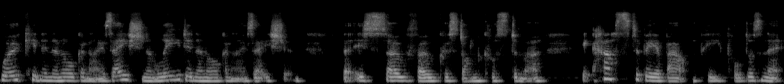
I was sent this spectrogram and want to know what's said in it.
working in an organisation and leading an organisation that is so focused on customer it has to be about the people doesn't it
